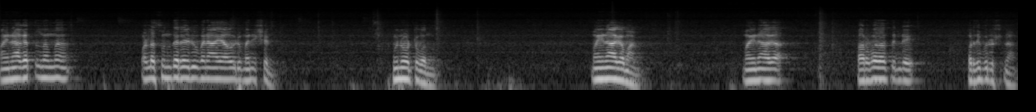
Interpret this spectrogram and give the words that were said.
മൈനാകത്തിൽ നിന്ന് വളരെ സുന്ദരരൂപനായ ഒരു മനുഷ്യൻ മുന്നോട്ട് വന്നു. മൈനാകമാണ്. മൈനാക പർവതത്തിന്റെ പ്രതിപുരുഷനാണ്.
